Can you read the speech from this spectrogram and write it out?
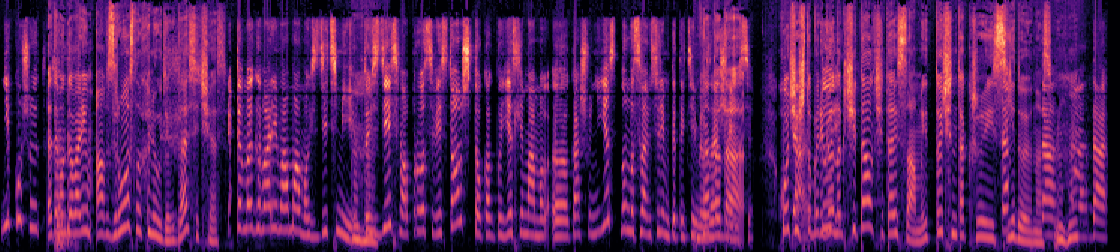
не кушают. Это мы говорим о взрослых людях, да, сейчас? Это мы говорим о мамах с детьми. Угу. То есть здесь вопрос весь в том, что как бы если мама э, кашу не ест, ну мы с вами все время к этой теме да, возвращаемся. Да, да. Хочешь, да, чтобы то... ребенок читал, читай сам. И точно так же и с да, едой у нас. Да, угу. да, да.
